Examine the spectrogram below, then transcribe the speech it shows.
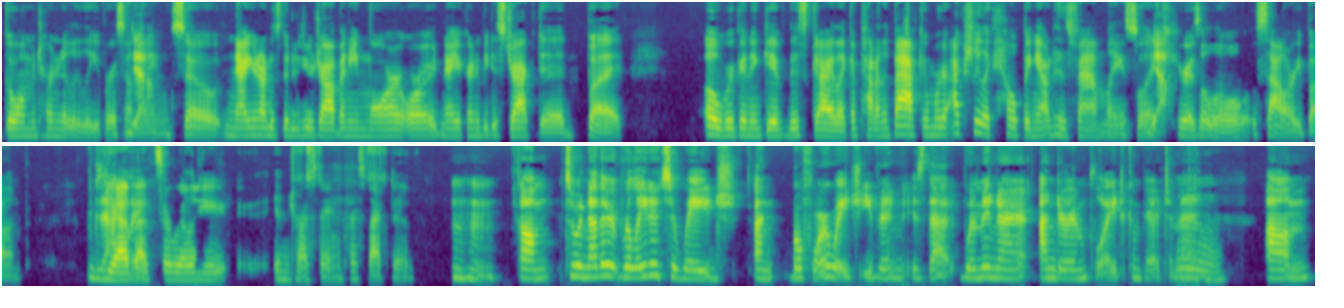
go on maternity leave or something. So now you're not as good at your job anymore, or now you're going to be distracted, but oh, we're going to give this guy like a pat on the back and we're actually like helping out his family. So like Yeah. here's a little salary bump. exactly. Yeah, that's a really interesting perspective. hmm Um, so another related to wage, and before wage even, is that women are underemployed compared to men. Mm. Um,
